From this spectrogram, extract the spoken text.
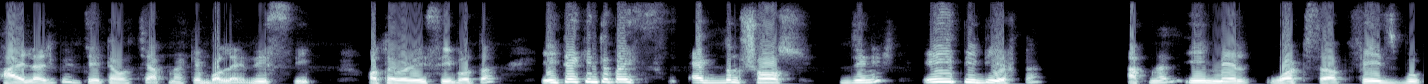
ফাইল আসবে, যেটা হচ্ছে আপনাকে বলে রিসিভ অথবা রিসিভতা এইটা কিন্তু ভাই একদম সহজ জিনিস। এই পিডিএফটা আপনার ইমেল হোয়াটসঅ্যাপ ফেসবুক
